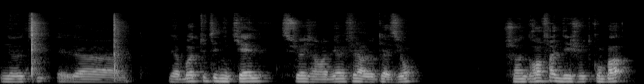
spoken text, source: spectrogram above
la, la boîte, tout est nickel. Celui-là, j'aimerais bien le faire à l'occasion. Je suis un grand fan des jeux de combat.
